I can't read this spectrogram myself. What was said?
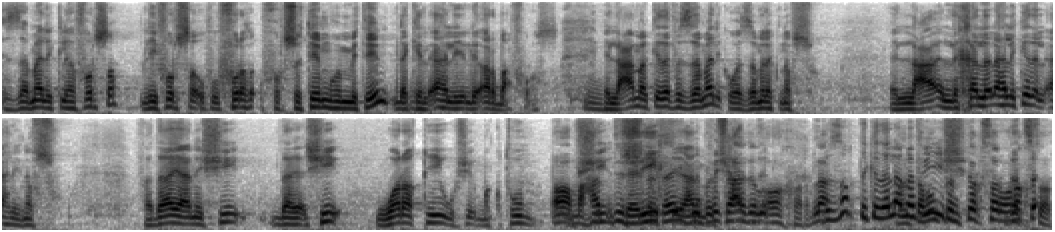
الزمالك لها فرصة ليه فرصة وفر- فرصتين مهمتين لكن الأهلي ليه أربع فرص. اللي عمل كده في الزمالك هو الزمالك نفسه. اللي خلى الأهلي كده الأهلي نفسه. فده يعني شيء ده شيء ورقي وشيء مكتوب آه وشيء محدش تاريخي يعني مفيش حد الآخر. لا. بالظبط كده لا أنت مفيش. ممكن تخسر تس- أخسر.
